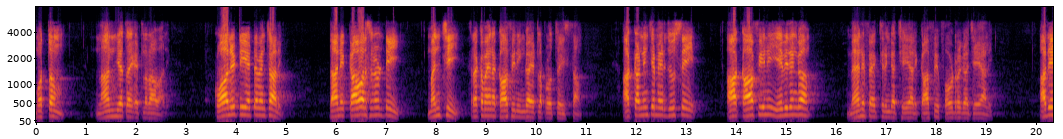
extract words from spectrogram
మొత్తం నాణ్యత ఎట్లా రావాలి? క్వాలిటీ ఎట్ట పెంచాలి? దానికి కావాల్సినటువంటి మంచి రకమైన కాఫీని ఇంకా ఎట్లా ప్రోత్సహిస్తాం? అక్కడి నుంచి మీరు చూస్తే ఆ కాఫీని ఏ విధంగా మ్యానుఫ్యాక్చరింగ్గా చేయాలి కాఫీ పౌడర్గా చేయాలి? అదే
